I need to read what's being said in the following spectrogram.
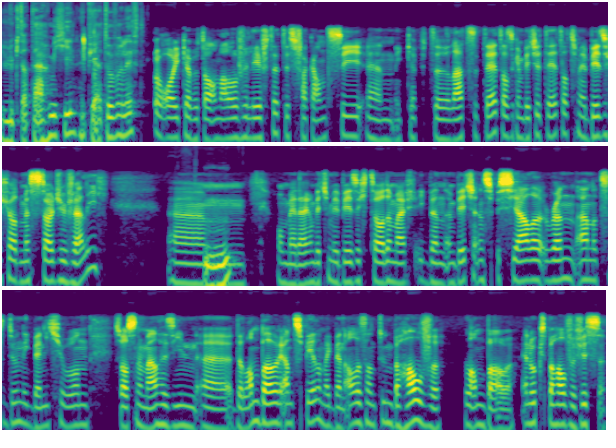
Lukt dat daar, Michiel? Heb jij het overleefd? Oh, ik heb het allemaal overleefd. Het is vakantie en ik heb de laatste tijd, als ik een beetje tijd had, mij bezig gehouden met Stardew Valley. Um, Om mij daar een beetje mee bezig te houden. Maar ik ben een beetje een speciale run aan het doen. Ik ben niet gewoon, zoals normaal gezien, uh, de landbouwer aan het spelen. Maar ik ben alles aan het doen behalve landbouwen. En ook behalve vissen.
